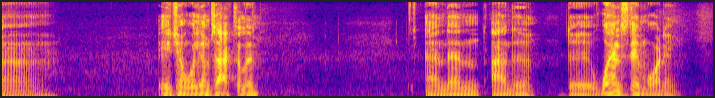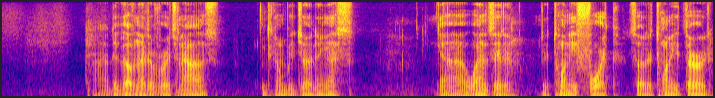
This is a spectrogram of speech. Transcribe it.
uh Adrienne Williams Octalien, and then on the the Wednesday morning, uh, the governor of Virgin Islands is going to be joining us. Uh, Wednesday, the 24th, so the 23rd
